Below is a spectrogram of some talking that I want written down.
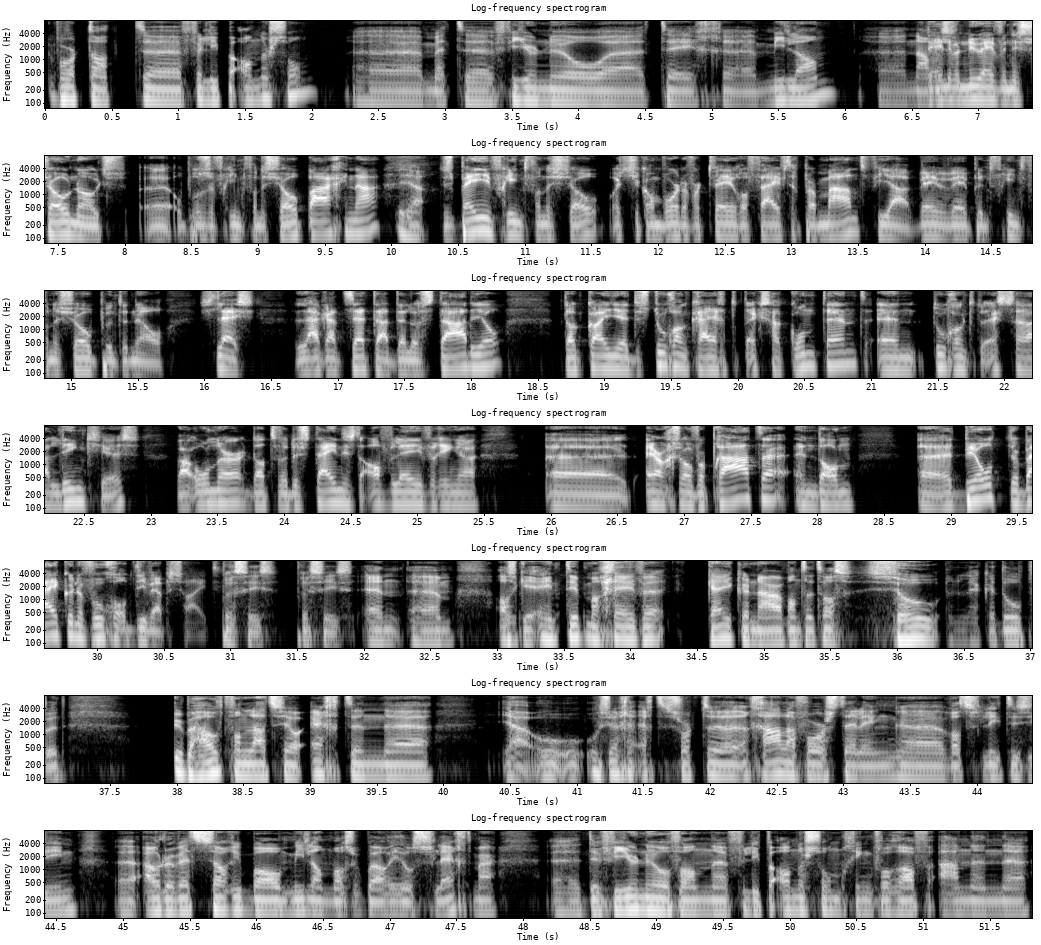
wordt dat eh, Felipe Anderson eh, met eh 4-0 eh, tegen Milan. Namens- Delen we nu even in de show notes op onze Vriend van de Show pagina. Ja, Dus ben je een vriend van de show, wat je kan worden voor 2,50 euro per maand via www.vriendvandeshow.nl slash La Gazzetta dello Stadio. Dan kan je dus toegang krijgen tot extra content en toegang tot extra linkjes. Waaronder dat we dus tijdens de afleveringen ergens over praten en dan eh, het beeld erbij kunnen voegen op die website. precies, precies. En ehm, als ik je één tip mag geven, kijk ernaar, want het was zo een lekker doelpunt. Überhaupt van Lazio echt een, eh, ja, hoe, hoe- zeggen, echt een soort eh, gala-voorstelling wat ze lieten zien. Ouderwets Sarribal, Milan was ook wel heel slecht, maar de 4-0 van Felipe Anderson ging vooraf aan een,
